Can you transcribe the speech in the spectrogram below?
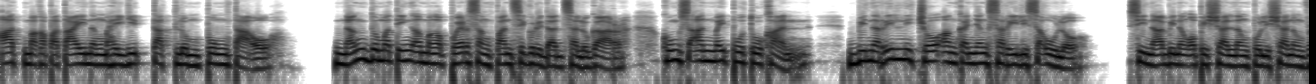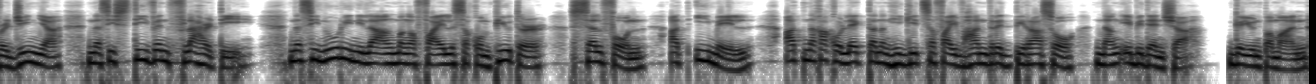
at makapatay ng mahigit 30 tao. Nang dumating ang mga puwersang pansiguridad sa lugar kung saan may putukan, binaril ni Cho ang kanyang sarili sa ulo Sinabi ng opisyal ng pulisya ng Virginia na si Stephen Flaherty na sinuri nila ang mga file sa computer, cellphone at email at nakakolekta ng higit sa 500 piraso ng ebidensya. Gayunpaman,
